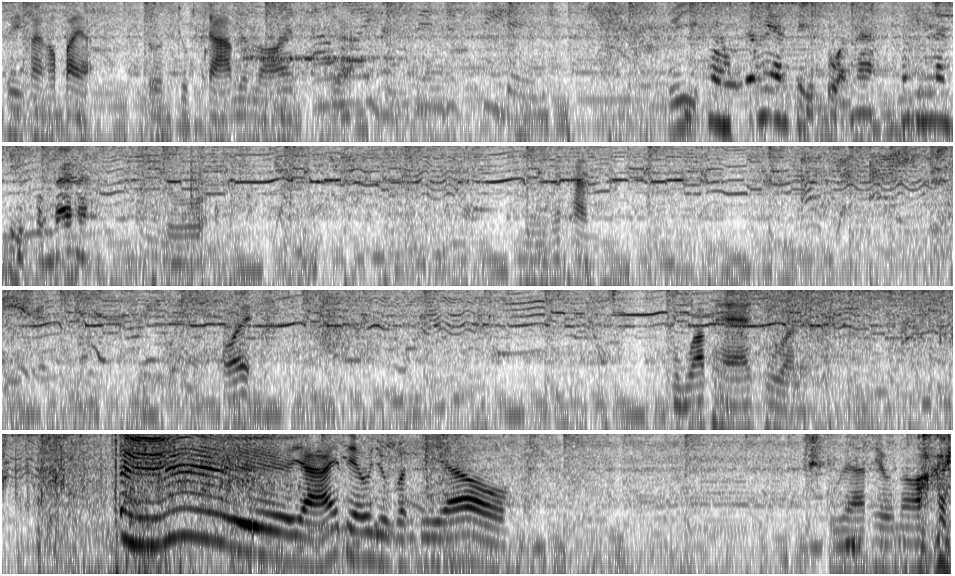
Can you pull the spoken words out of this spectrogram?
เฮ้ยใครเข้าไปอะ โดนจุบจ้าบเรียบร้อยเดี๋ยว Ally has been defeated. เฮ้ยมันก็ไม่อันตีสวนนะเมื่อกี้มันอันตีผมได้นะไม่รู้มือไม่ทัน อ้ยกูว่าแพ้ชัวร์เลยเอออย่าให้เทลอยู่คนเดียวดูแลเทลหน่อย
